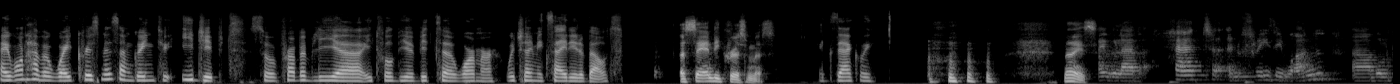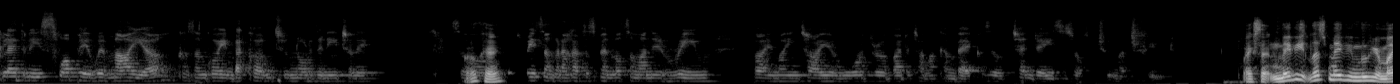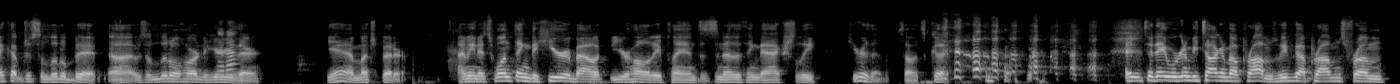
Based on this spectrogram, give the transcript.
I won't have a white Christmas. I'm going to Egypt, so probably uh, it will be a bit uh, warmer, which I'm excited about. A sandy Christmas. Exactly. nice. I will have a hot and freezy one. I will gladly swap it with Maya because I'm going back home to northern Italy. So okay. which means I'm gonna have to spend lots of money re buying my entire wardrobe by the time I come back because 10 days is of too much food. Excellent. Maybe let's maybe move your mic up just a little bit. Uh, it was a little hard to hear you there. Yeah, much better. I mean, it's one thing to hear about your holiday plans. It's another thing to actually hear them. So it's good. and today we're going to be talking about problems. We've got problems from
